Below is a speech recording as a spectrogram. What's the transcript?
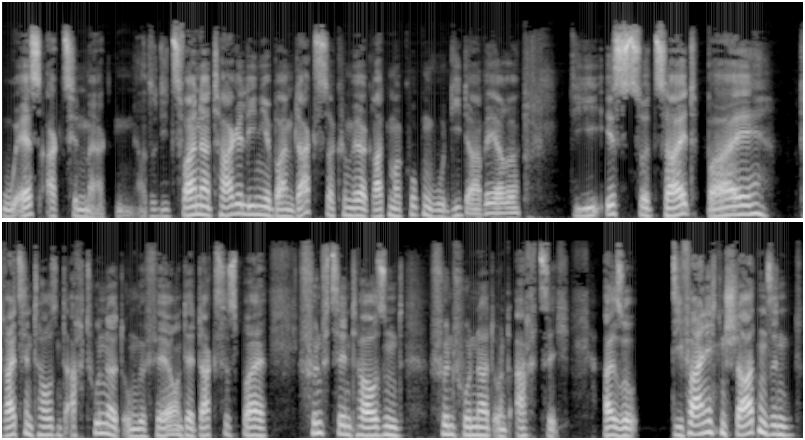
US-Aktienmärkten. Also die 200-Tage-Linie beim DAX, da können wir ja gerade mal gucken, wo die da wäre. Die ist zurzeit bei 13.800 ungefähr und der DAX ist bei 15.580. Also die Vereinigten Staaten sind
